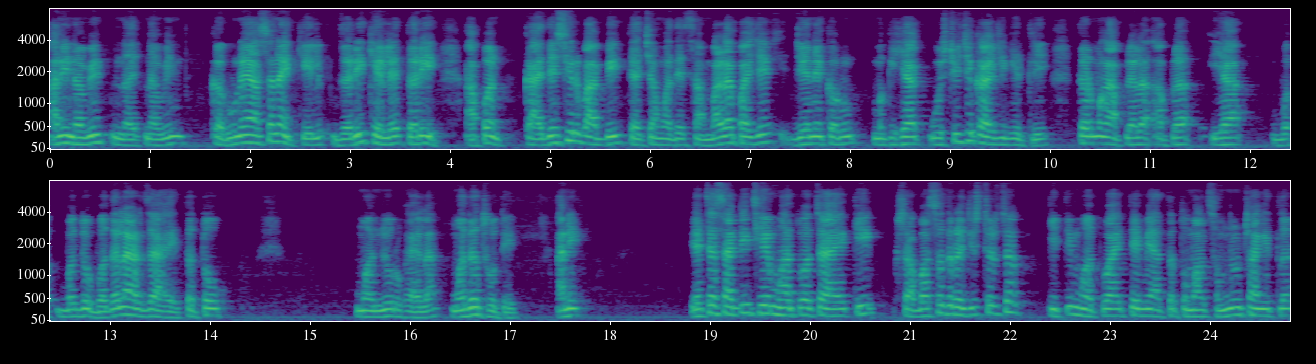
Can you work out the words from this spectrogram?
आणि नवीन न- नवीन करू नये असं नाही केले जरी केले तरी आपण कायदेशीर बाबी त्याच्यामध्ये सांभाळल्या पाहिजे जेणेकरून मग ह्या गोष्टीची काळजी घेतली तर मग आपल्याला आपला ह्या ब- ब- जो बदल अर्ज आहे तर तो मंजूर व्हायला मदत होते. आणि याच्यासाठीच हे महत्वाचं आहे की सभासद रजिस्टरचं किती महत्त्व आहे ते मी आता तुम्हाला समजून सांगितलं.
